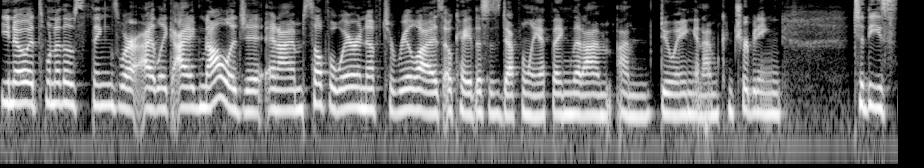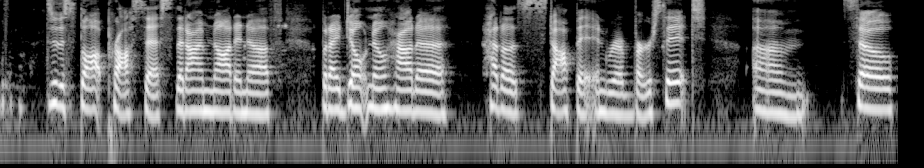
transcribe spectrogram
You know, it's one of those things where I like I acknowledge it and I'm self-aware enough to realize, okay, this is definitely a thing that I'm I'm doing and I'm contributing to these to this thought process that I'm not enough, but I don't know how to how to stop it and reverse it. Um so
